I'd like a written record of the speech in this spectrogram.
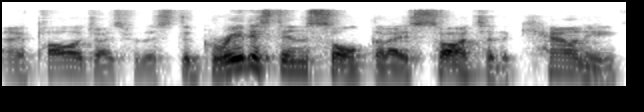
i apologize for this the greatest insult that i saw to the county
